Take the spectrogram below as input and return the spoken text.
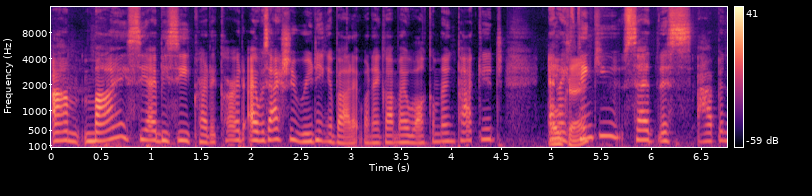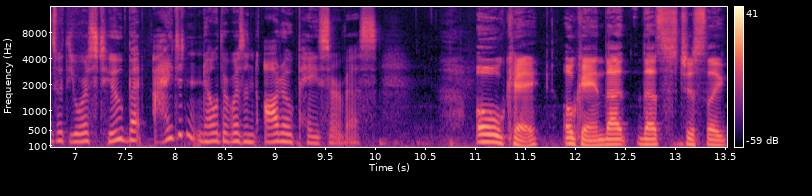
Um, my CIBC credit card, I was actually reading about it when I got my welcoming package. And Okay. I think you said this happens with yours too, but I didn't know there was an auto pay service. okay okay and that that's just like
